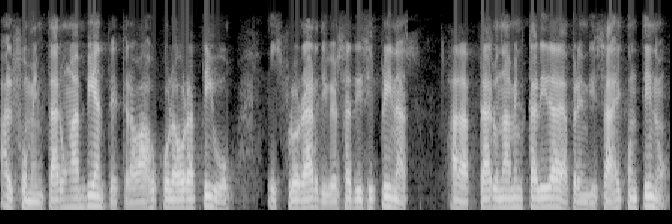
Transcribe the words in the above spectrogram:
Al fomentar un ambiente de trabajo colaborativo, explorar diversas disciplinas, adaptar una mentalidad de aprendizaje continuo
